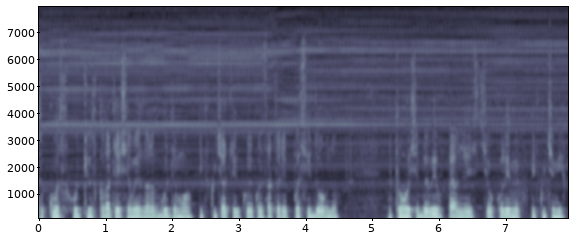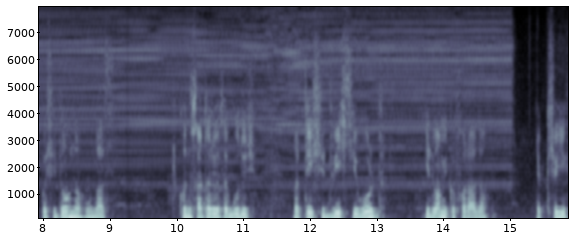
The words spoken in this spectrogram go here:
Також хочу сказати, що ми зараз будемо підключати конденсатори послідовно. Для того, щоб ви впевнились, що коли ми підключимо їх послідовно, у нас конденсатори вже будуть на 1200 вольт і 2 мікрофарада. Якщо їх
